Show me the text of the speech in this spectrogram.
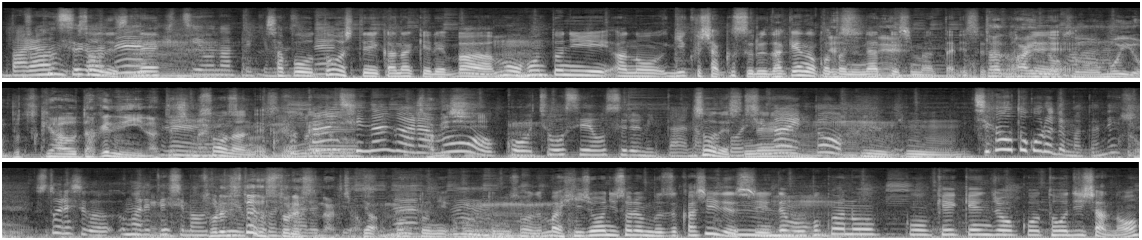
バランスがそうですね。ね必要になってきますね。サポートをしていかなければ、うん。もう本当にあのギクシャクするだけのことになってしまったりするのお互いので。その思いをぶつけ合うだけになってしまいますからね。そうなんですよね。俯瞰しなもこう調整をするみたいなそことをしうですね。ないと、うん。うん。うん違うところでまたね。ストレスが生まれてしまううんっていうことになるそれ自体がストレスになっちゃう。いや本当に本当にそうで、まあ、非常にそれ難しいですし、うん。でも僕はあのこう経験上こう当事者の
